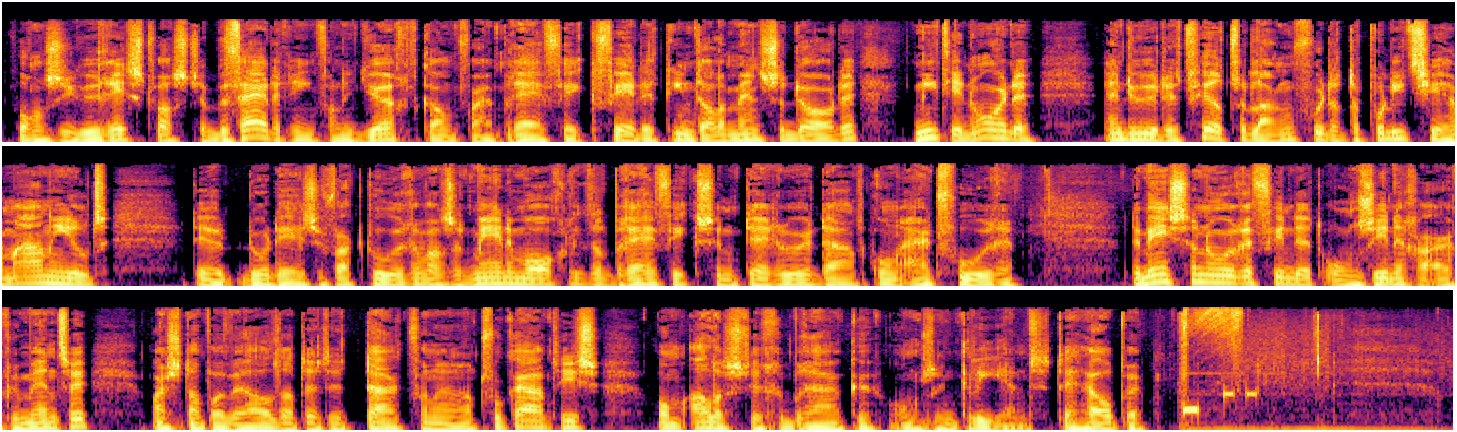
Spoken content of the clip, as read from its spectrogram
Volgens de jurist was de beveiliging van het jeugdkamp waar Breivik vele tientallen mensen doodde niet in orde en duurde het veel te lang voordat de politie hem aanhield. door deze factoren was het mede mogelijk dat Breivik zijn terreurdaad kon uitvoeren. De meeste Noren vinden het onzinnige argumenten... maar snappen wel dat het de taak van een advocaat is... om alles te gebruiken om zijn cliënt te helpen.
